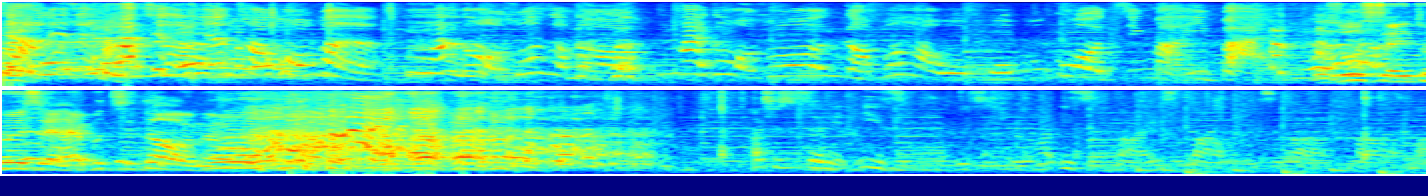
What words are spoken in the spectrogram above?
讲，丽姐她活不过今晚一百。我说谁推谁还不知道呢。而且是在你一直哭，一直哭，然后一直骂，一直骂我，一直骂骂骂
